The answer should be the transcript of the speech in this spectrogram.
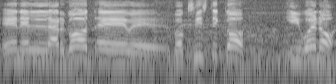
en el argot eh, eh, boxístico. Y bueno,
